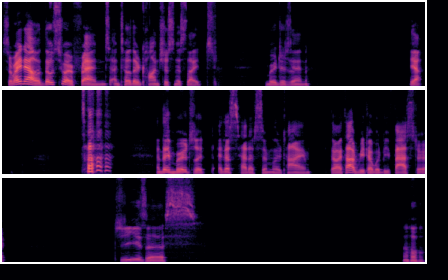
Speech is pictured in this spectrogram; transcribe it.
So right now, those two are friends until their consciousness like merges in. Yeah. and they merged like I just had a similar time. Though I thought Rika would be faster. Jesus. Oh.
